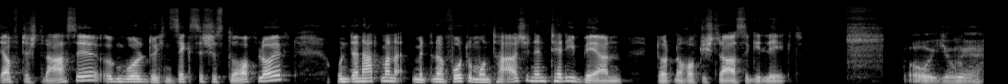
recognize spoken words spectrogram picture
der auf der Straße irgendwo durch ein sächsisches Dorf läuft und dann hat man mit einer Fotomontage einen Teddybären dort noch auf die Straße gelegt. Oh, Junge.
